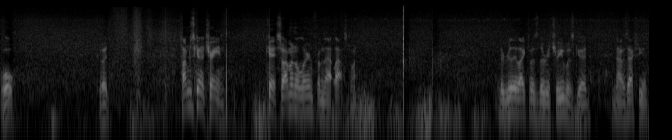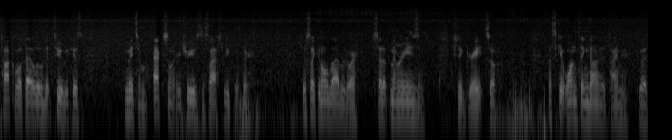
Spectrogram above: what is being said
whoa. Good. So I'm just gonna train. Okay, so I'm gonna learn from that last one. What I really liked was the retrieve was good. And I was actually gonna talk about that a little bit too because we made some excellent retrieves this last week with her. Just like an old Labrador. Set up memories and she did great. So let's get one thing done at a time here. Good.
